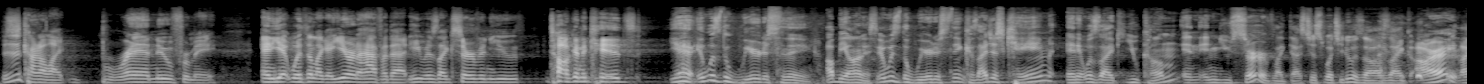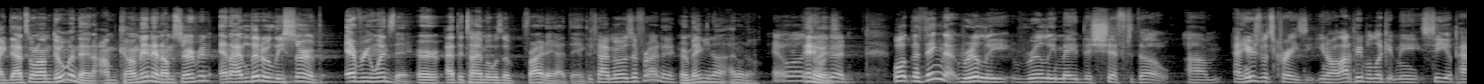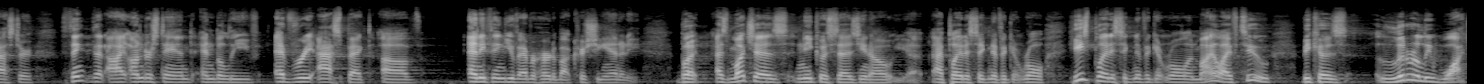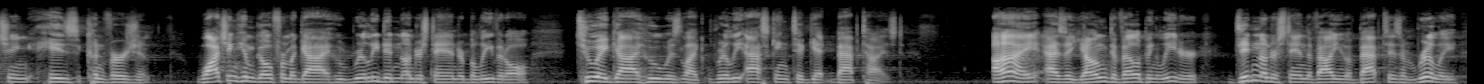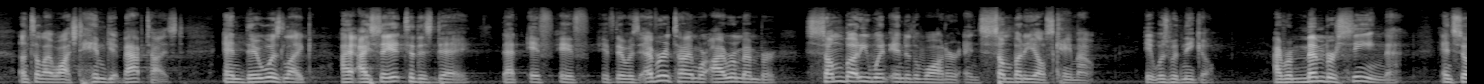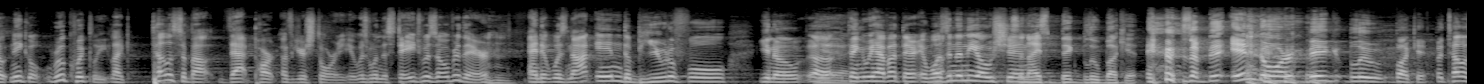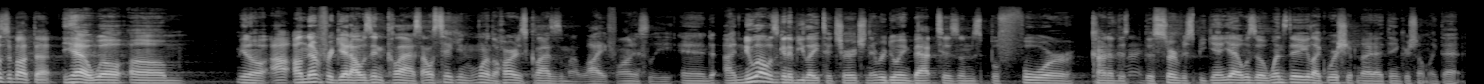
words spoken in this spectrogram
this is kind of like brand new for me. And yet, within like a year and a half of that, he was like serving youth, talking to kids. Yeah, it was the weirdest thing. I'll be honest. It was the weirdest thing because I just came and it was like, you come and, and you serve. Like, that's just what you do. So I was like, all right, like, that's what I'm doing then. I'm coming and I'm serving. And I literally served every Wednesday. Or at the time, it was a Friday, I At think. the time, it was a Friday. Or maybe not. I don't know. Yeah, well, it's Anyways. all good. Well, the thing that really, really made the shift, though, um, and here's what's crazy. You know, a lot of people look at me, see a pastor, think that I understand and believe every aspect of anything you've ever heard about Christianity. But as much as Niko says, you know, I played a significant role, he's played a significant role in my life too, because literally watching his conversion, watching him go from a guy who really didn't understand or believe at all to a guy who was like really asking to get baptized. I, as a young developing leader, didn't understand the value of baptism really until I watched him get baptized. And there was like, I, I say it to this day that if, if, if there was ever a time where I remember somebody went into the water and somebody else came out. It was with Niko. I remember seeing that. And so, Niko, real quickly, like, tell us about that part of your story. It was when the stage was over there, mm-hmm. and it was not in the beautiful, you know, uh, Yeah. thing we have out there. It wasn't in the ocean. It's a nice big blue bucket. it was a bit indoor, big blue bucket. But tell us about that. Yeah, well, um, you know, I, I'll never forget. I was in class. I was taking one of the hardest classes of my life, honestly, and I knew I was going to be late to church. And they were doing baptisms before kind of the, the service began. Yeah, it was a Wednesday like worship night, I think, or something like that.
